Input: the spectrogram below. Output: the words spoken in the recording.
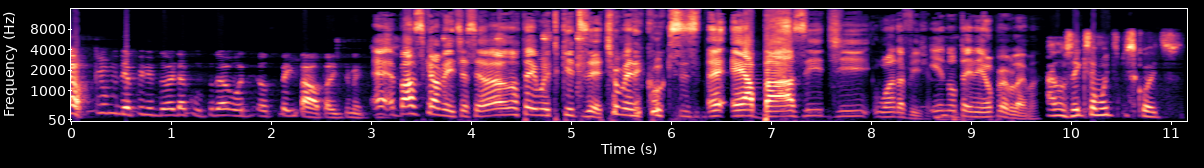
É o filme definidor da cultura ocidental, aparentemente. É, basicamente, assim, eu não tenho muito o que dizer. Too Many Cooks é, é a base de WandaVision. E não tem nenhum problema. A não ser que são muitos biscoitos.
